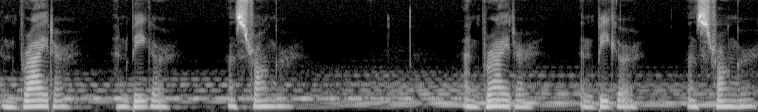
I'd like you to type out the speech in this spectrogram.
and brighter and bigger and stronger, and brighter and bigger and stronger.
